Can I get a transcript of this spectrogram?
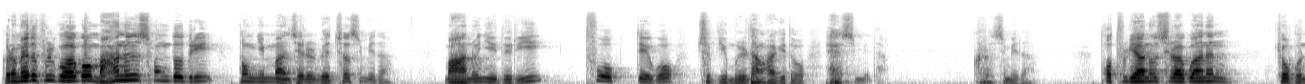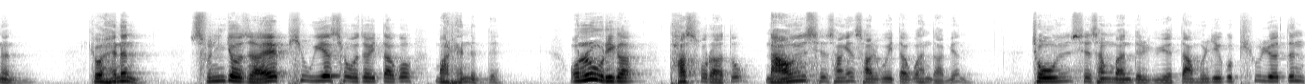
그럼에도 불구하고 많은 성도들이 독립만세를 외쳤습니다. 많은 이들이 투옥되고 죽임을 당하기도 했습니다. 그렇습니다. 토툴리아누스라고 하는 교부는 교회는 순교자의 피 위에 세워져 있다고 말했는데 오늘 우리가 다소라도 나은 세상에 살고 있다고 한다면 좋은 세상 만들기 위해 땀 흘리고 피 흘렸던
